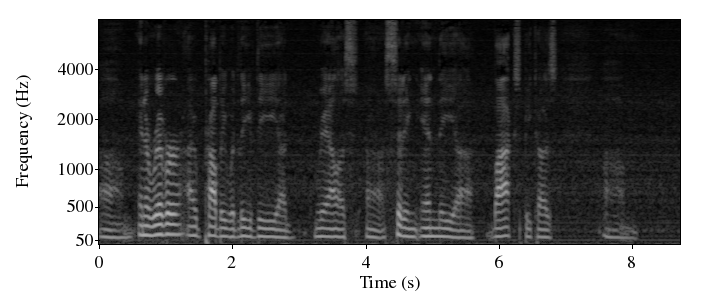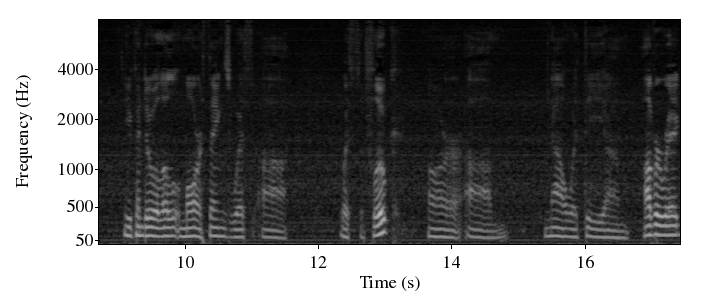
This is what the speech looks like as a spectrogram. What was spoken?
Um, in a river, I probably would leave the uh, Realis uh, sitting in the uh, box because um, you can do a little more things with uh, with the fluke or um, now with the um, hover rig,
